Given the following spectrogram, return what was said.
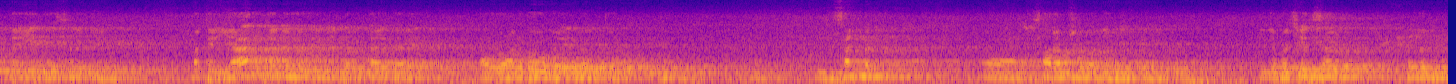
ಅಂತ ಏನು ಹೆಸರಿದೆ? ಮತ್ತು ಯಾರು ಜನರು ಇಲ್ಲಿ ಬರ್ತಾ ಇದ್ದಾರೆ? ಅವರ ಅನುಭವಗಳೇನು ಅಂತ ಒಂದು ಸಣ್ಣ ಸಾರಾಂಶವಾಗಿ ಹೇಳ್ತೇನೆ. ಈಗ ಬಶೀರ್ ಸರ್ ಹೇಳಿದ್ರು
